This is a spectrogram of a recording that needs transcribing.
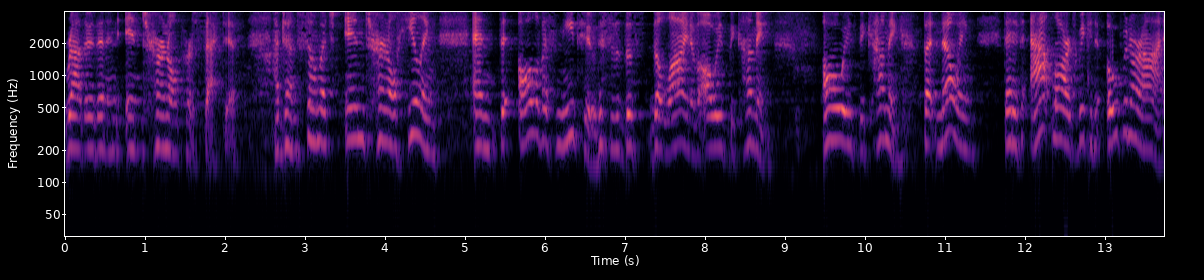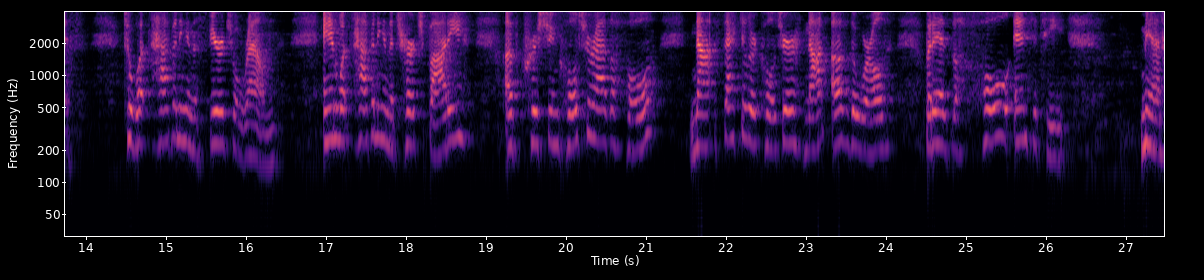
rather than an internal perspective. I've done so much internal healing and that all of us need to. This is this, the line of always becoming always becoming, but knowing that if at large we can open our eyes to what's happening in the spiritual realm and what's happening in the church body of Christian culture as a whole, not secular culture, not of the world, but as the whole entity, man,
